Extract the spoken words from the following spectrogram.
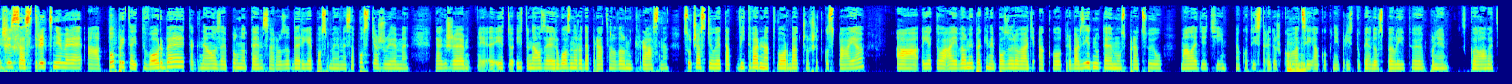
že sa stretneme a popri tej tvorbe, tak naozaj plno tém sa rozoberie, posmejeme sa, posťažujeme. Takže je to, je to naozaj rôznorodá práca, ale veľmi krásna. Súčasťou je tá výtvarná tvorba, čo všetko spája a je to aj veľmi pekné pozorovať, ako treba z jednu tému spracujú malé deti, ako tí stredoškoláci, mm-hmm. ako k nej pristúpia dospelí. To je úplne skvelá vec.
